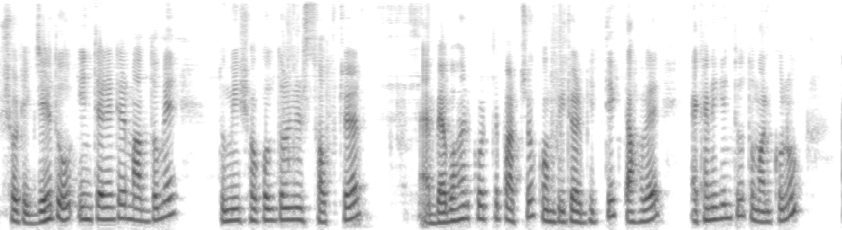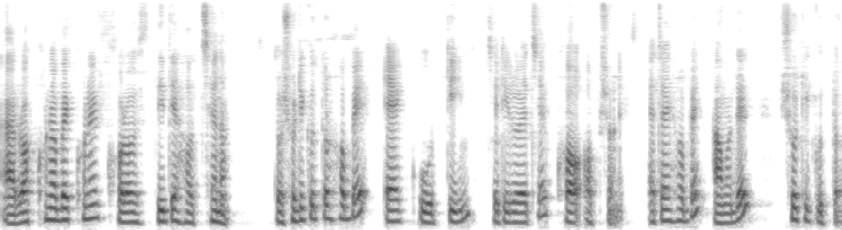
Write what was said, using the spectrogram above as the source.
সঠিক। যেহেতু ইন্টারনেটের মাধ্যমে তুমি সকল ধরনের সফটওয়্যার ব্যবহার করতে পারছ কম্পিউটার ভিত্তিক, তাহলে এখানে কিন্তু তোমার কোনো রক্ষণাবেক্ষণের খরচ দিতে হচ্ছে না। তো সঠিক উত্তর হবে এক ও তিন, যেটি রয়েছে খ অপশনে। এটাই হবে আমাদের সঠিক উত্তর।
